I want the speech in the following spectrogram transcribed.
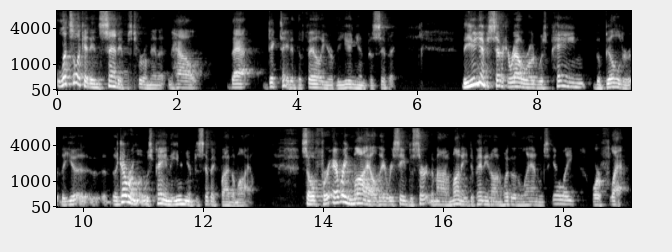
Let's look at incentives for a minute and how that dictated the failure of the Union Pacific. The Union Pacific Railroad was paying the builder, the, uh, the government was paying the Union Pacific by the mile. So for every mile, they received a certain amount of money, depending on whether the land was hilly or flat.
